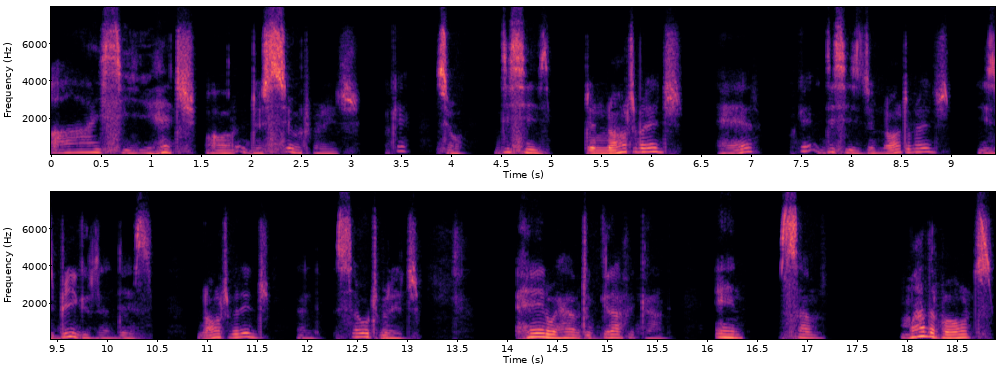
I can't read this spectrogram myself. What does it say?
ICH or the South bridge. Okay, so this is the North bridge here. Okay, this is the North bridge is bigger than this North bridge and South bridge. Here we have the graphic card. In some motherboards,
